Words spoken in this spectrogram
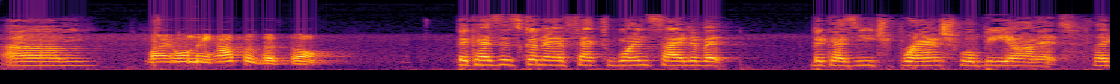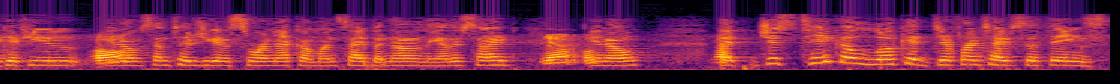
Um, Why only half of it though? Because it's going to affect one side of it because each branch will be on it. Like if you, Oh. you know, sometimes you get a sore neck on one side but not on the other side. Yeah, okay. You know, but just take a look at different types of things.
